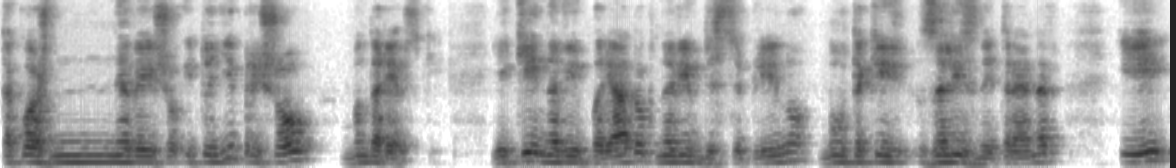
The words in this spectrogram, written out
також не вийшов. І тоді прийшов Бондаревський, який навів порядок, навів дисципліну, був такий залізний тренер. І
